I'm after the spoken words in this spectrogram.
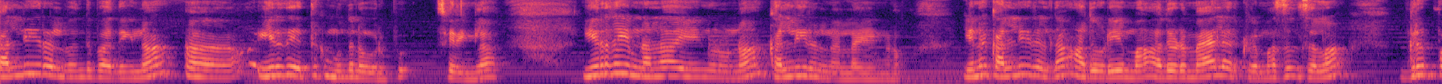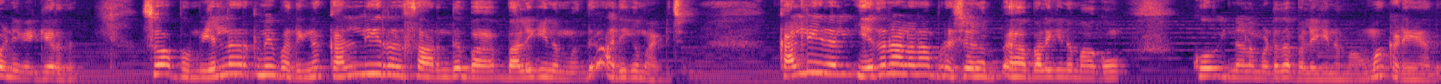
கல்லீரல் வந்து பார்த்தீங்கன்னா இருதயத்துக்கு முந்தின உறுப்பு. சரிங்களா? இருதயம் நல்லா இயங்கணும்னா கல்லீரல் நல்லா இயங்கணும். ஏன்னா கல்லீரல் தான் அதோடைய ம அதோட மேலே இருக்கிற மசில்ஸ் எல்லாம் க்ரிப் பண்ணி வைக்கிறது. ஸோ அப்போ எல்லாருக்குமே பார்த்தீங்கன்னா கல்லீரல் சார்ந்து ப பலகீனம் வந்து அதிகமாகிடுச்சு கல்லீரல் எதனாலலாம் ப்ரெஷர் பலகீனமாகும்? கோவிட்னால மட்டும் தான் பலகீனமாகுமா? கிடையாது.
